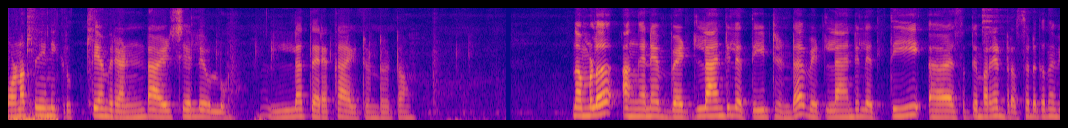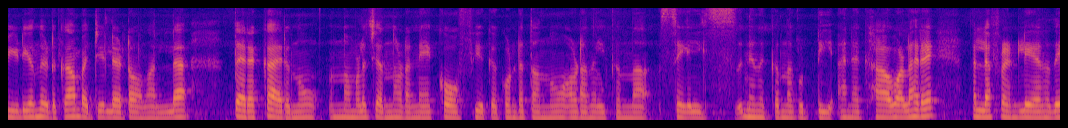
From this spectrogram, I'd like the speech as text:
ഓണത്തിന് ഇനി കൃത്യം രണ്ടാഴ്ചയല്ലേ ഉള്ളൂ. നല്ല തിരക്കായിട്ടുണ്ട് കേട്ടോ. നമ്മൾ അങ്ങനെ വെഡ്ലാൻഡിൽ എത്തിയിട്ടുണ്ട്. വെഡ്ലാൻഡിൽ എത്തി സത്യം പറഞ്ഞാൽ ഡ്രസ്സ് എടുക്കുന്ന വീഡിയോ ഒന്നും എടുക്കാൻ പറ്റിയില്ല കേട്ടോ. നല്ല തിരക്കായിരുന്നു. നമ്മൾ ചെന്ന ഉടനെ കോഫിയൊക്കെ കൊണ്ട് തന്നു. അവിടെ നിൽക്കുന്ന സെയിൽസിന് നിൽക്കുന്ന കുട്ടി അനഘ വളരെ നല്ല ഫ്രണ്ട്ലി ആയിരുന്നത്.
